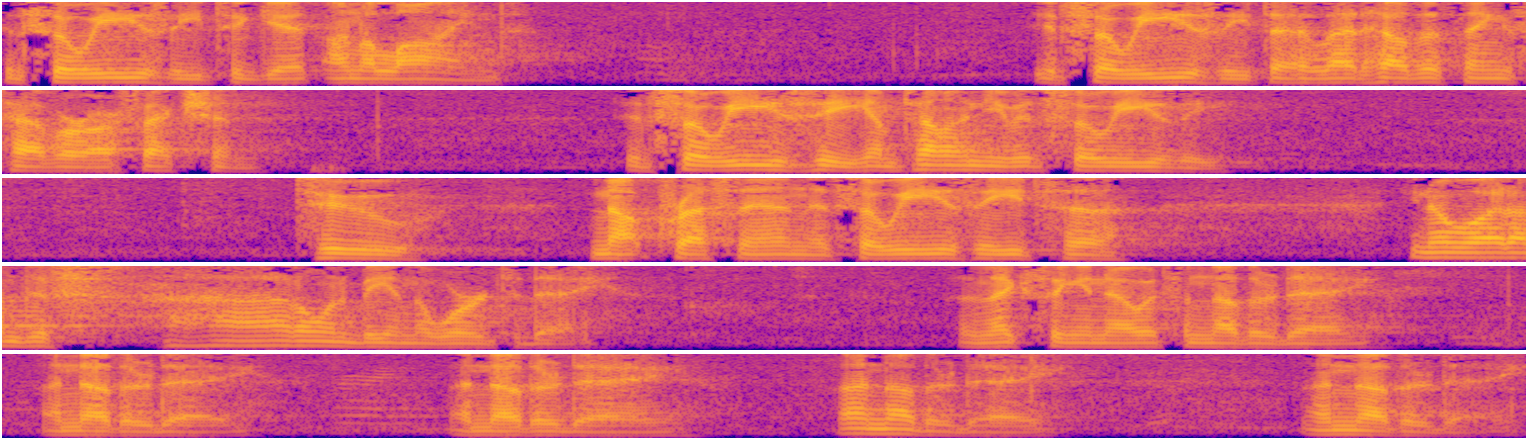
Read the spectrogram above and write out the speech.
It's so easy to get unaligned. It's so easy to let other things have our affection. It's so easy. I'm telling you, it's so easy to not press in. It's so easy to, you know what, I'm just, I don't want to be in the Word today. The next thing you know, it's another day, another day, another day, another day, another day.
